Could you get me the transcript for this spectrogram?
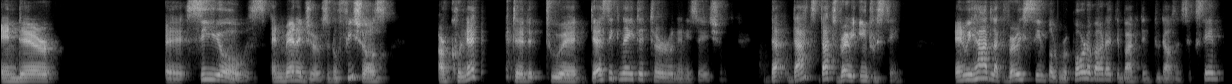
and their uh, CEOs and managers and officials are connected connected to a designated terror organization. That, that's, that's very interesting. And we had like very simple report about it back in 2016.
